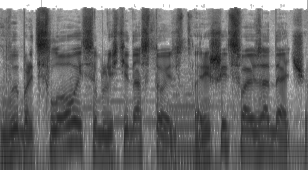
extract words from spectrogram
выбрать слово и соблюсти достоинство, решить свою задачу,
